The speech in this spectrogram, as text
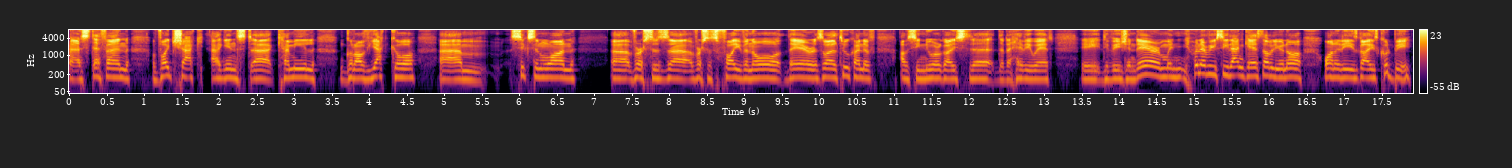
Uh, Stefan Vojcak against uh, Kamil Głowiecki, um, six and one uh, versus uh, versus five and zero oh there as well. Two kind of obviously newer guys to the, to the heavyweight uh, division there. And when whenever you see that in KSW, you know one of these guys could be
